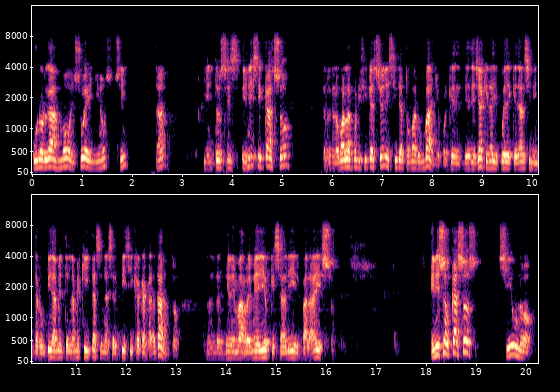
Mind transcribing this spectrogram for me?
un orgasmo en sueños, ¿sí? Y entonces, en ese caso, renovar la purificación es ir a tomar un baño, porque desde ya que nadie puede quedarse ininterrumpidamente en la mezquita sin hacer física cada tanto. No, tiene más remedio que salir para eso. En esos casos, si uno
